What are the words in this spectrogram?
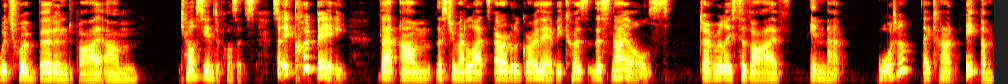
which were burdened by um, calcium deposits. So it could be that um, the stromatolites are able to grow there because the snails don't really survive in that water. They can't eat them.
